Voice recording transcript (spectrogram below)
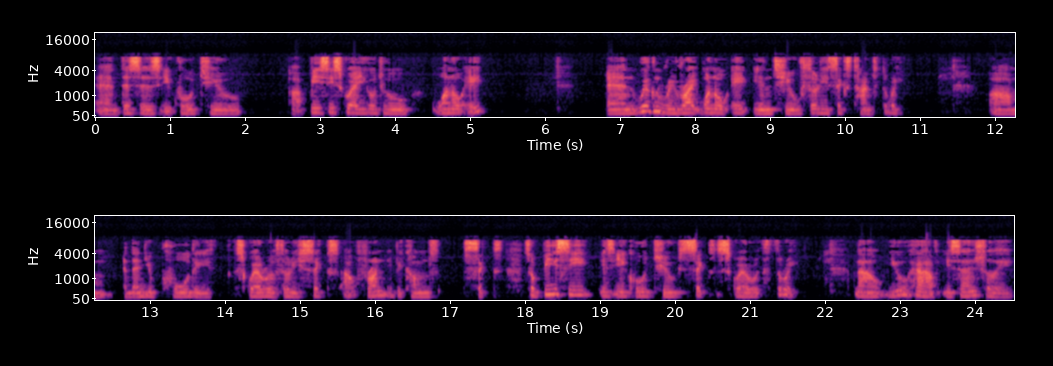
And this is equal to uh, BC square equal to 108. And we're going to rewrite 108 into 36 times 3. Um, and then you pull the square root of 36 out front, it becomes 6. So BC is equal to 6 square root 3. Now you have essentially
